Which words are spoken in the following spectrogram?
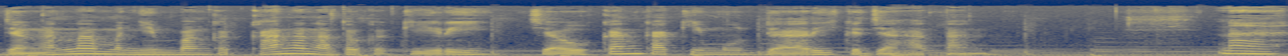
Janganlah menyimpang ke kanan atau ke kiri, jauhkan kakimu dari kejahatan. Nah,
